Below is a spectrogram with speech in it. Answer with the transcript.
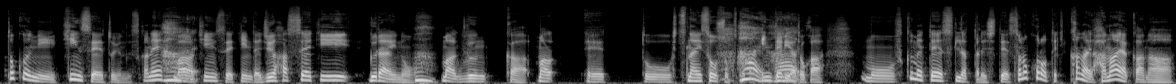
うん、特に近世というんですかね。はい、まあ近世近代18世紀ぐらいの、まあ文化、まあ、えー、っと、室内装飾とか、インテリアとか、もう含めて好きだったりして、その頃ってかなり華やかな、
